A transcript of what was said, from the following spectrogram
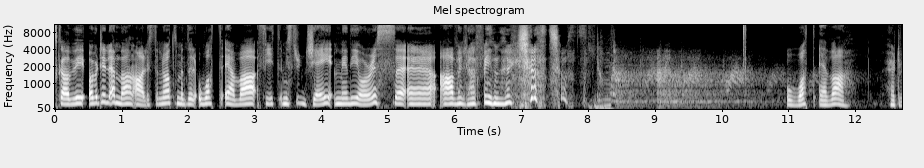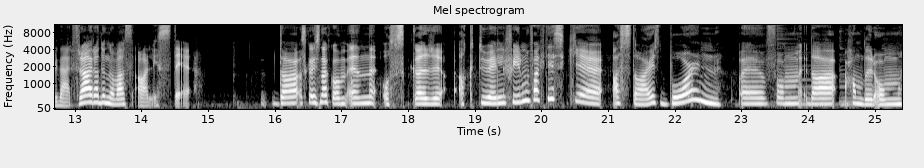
skal vi over til enda en A-listelåt som heter What Eva Feet Mr. J Medioris eh, av Raffine. What Eva hørte vi der fra Radio Novas A-liste. Da skal vi snakke om en Oscar-aktuell film, faktisk. A Star Is Born. eh, Som da handler om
